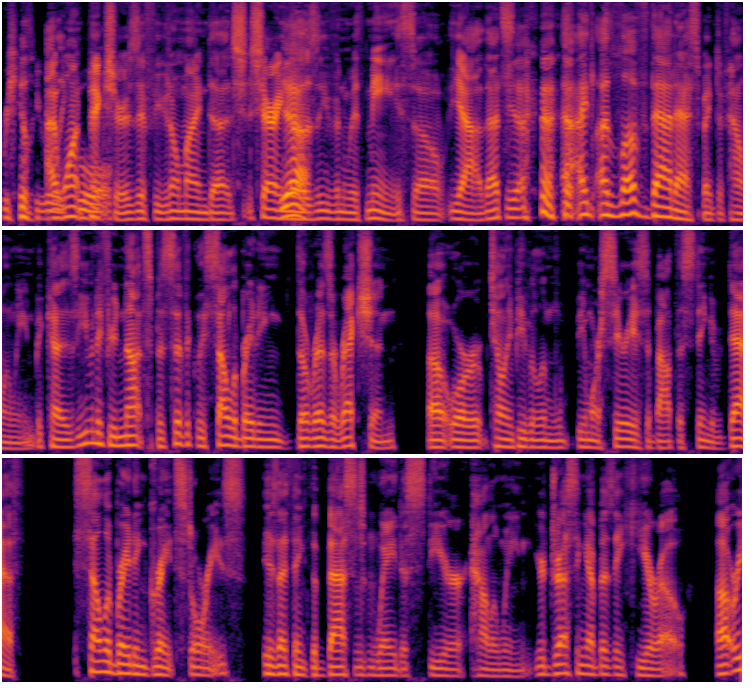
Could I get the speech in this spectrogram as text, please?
really, really I want cool. pictures if you don't mind uh, sharing Yeah. those even with me. So yeah, that's Yeah. I, I love that aspect of Halloween because even if you're not specifically celebrating the resurrection uh, or telling people to be more serious about the sting of death, celebrating great stories is, I think, the best Mhm. way to steer Halloween. You're dressing up as a hero. Uh, or,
